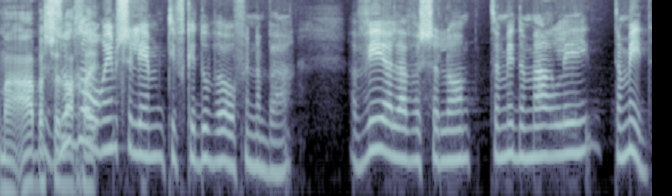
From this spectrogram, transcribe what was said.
מה, אבא שלך... זוג ההורים שלי, הם תפקדו באופן הבא. אבי, עליו השלום, תמיד אמר לי, תמיד,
